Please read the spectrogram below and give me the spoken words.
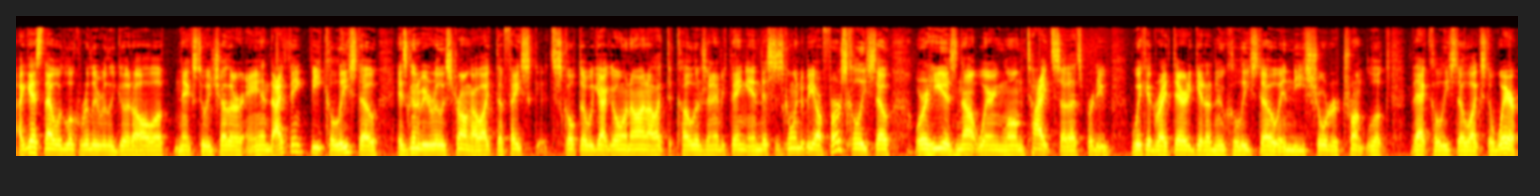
I guess that would look really, really good all up next to each other. And I think the Kalisto is going to be be really strong. I like the face sculpt that we got going on. I like the colors and everything. And this is going to be our first Kalisto where he is not wearing long tights. So that's pretty wicked right there to get a new Kalisto in the shorter trunk look that Kalisto likes to wear.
